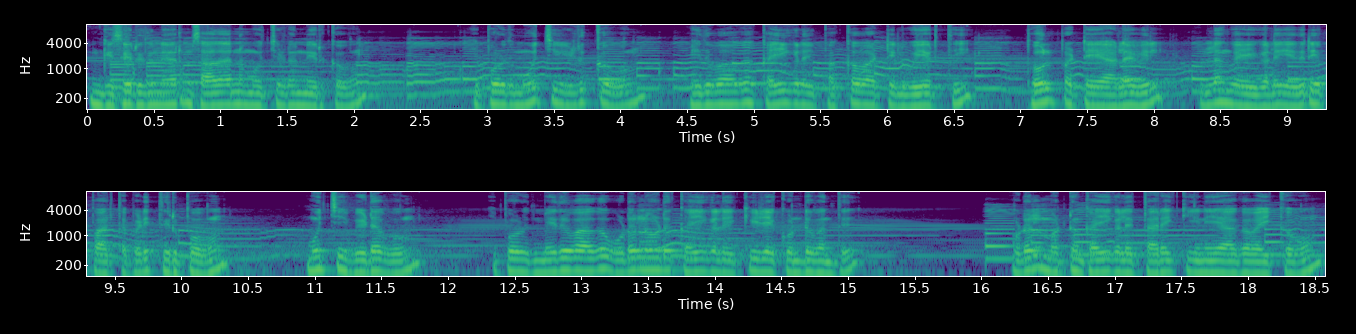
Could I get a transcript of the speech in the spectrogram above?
இங்கு சிறிது நேரம் சாதாரண மூச்சுடன் இருக்கவும் இப்பொழுது மூச்சு இழுக்கவும் மெதுவாக கைகளை பக்கவாட்டில் உயர்த்தி தோள்பட்டை அளவில் உள்ளங்கைகளை எதிரே பார்த்தபடி திருப்பவும். மூச்சை விடவும் இப்பொழுது மெதுவாக உடலோடு கைகளை கீழே கொண்டு வந்து உடல் மற்றும் கைகளை தரைக்கு இணையாக வைக்கவும்.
